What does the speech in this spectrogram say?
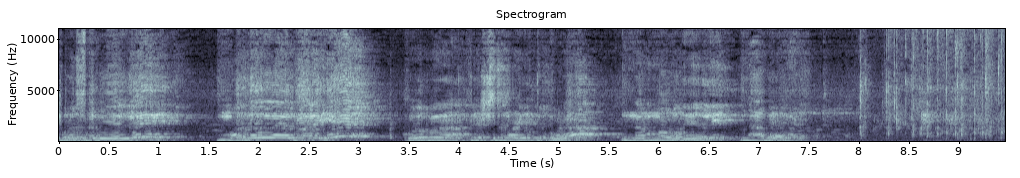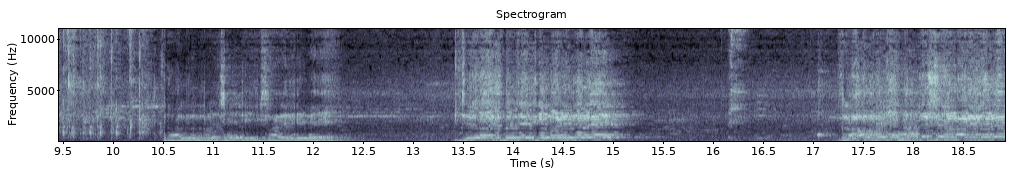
ಪುರಸಭೆಯಲ್ಲಿ ಮೊದಲನೇ ಬಾರಿಗೆ ಕುರುಬರ ಅಧ್ಯಕ್ಷರು ಮಾಡಿದ್ದು ಕೂಡ ನಮ್ಮ ಅವಧಿಯಲ್ಲಿ ನಾವೇ ಮಾಡಿದ್ದು. ಪಂಚಾಯತಿ ಮಾಡಿದ್ದೇವೆ ಜಿಲ್ಲಾ ಪಂಚಾಯತಿ ಮಾಡಿದ್ದೇವೆ. ಗ್ರಾಮ ಪಂಚಾಯತ್ ಅಧ್ಯಕ್ಷರು ಮಾಡಿದ್ದೇವೆ.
